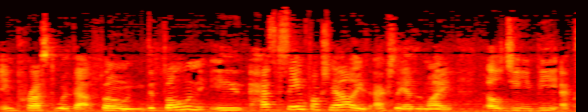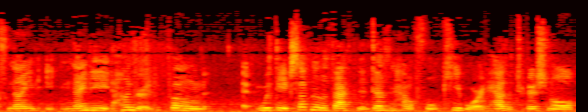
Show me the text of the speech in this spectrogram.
impressed with that phone. The phone is, has the same functionalities actually as my LG VX9800 phone, with the exception of the fact that it doesn't have a full keyboard. It has a traditional,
